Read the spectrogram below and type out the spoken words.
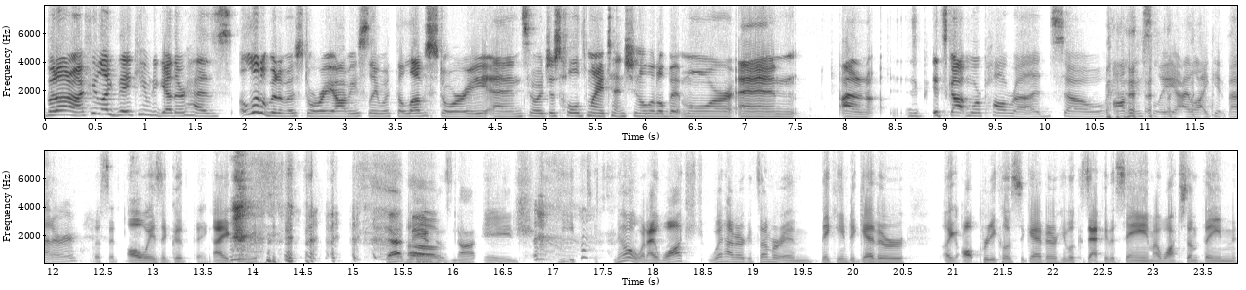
but I don't know. I feel like they came together has a little bit of a story, obviously, with the love story, and so it just holds my attention a little bit more. And I don't know. It's got more Paul Rudd, so obviously I like it better. Listen, always a good thing. I agree with you. That man Um, does not age. he, no, when I watched Wet Hot American Summer and they came together, like all pretty close together, he looked exactly the same. I watched something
